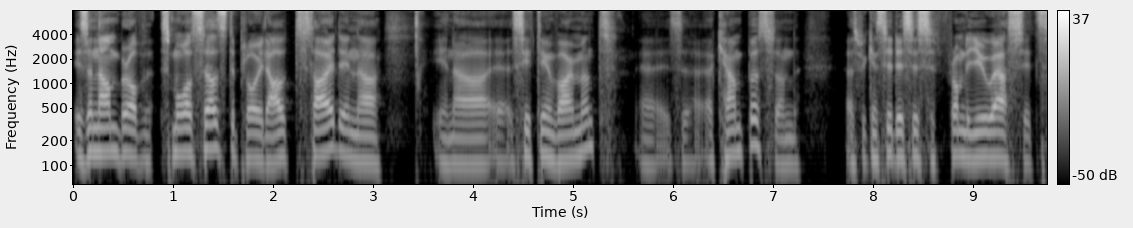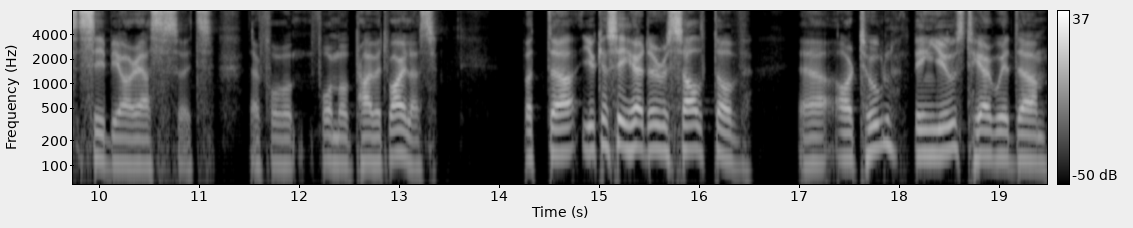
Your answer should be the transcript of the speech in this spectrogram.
is a number of small cells deployed outside in a uh, city environment. Uh, it's a campus, and as we can see, this is from the U.S., it's CBRS, so it's therefore form of private wireless. But uh, you can see here the result of our tool being used here with um,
